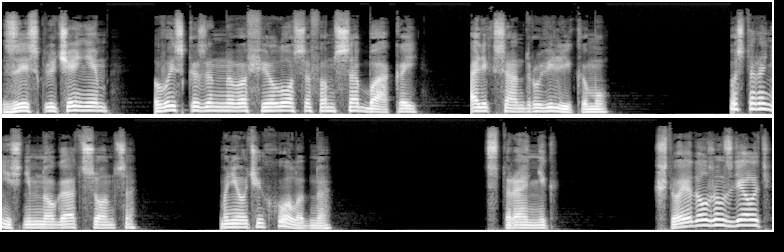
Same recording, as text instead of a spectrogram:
За исключением высказанного философом собакой Александру Великому. Посторонись немного от солнца. Мне очень холодно. Странник. Что я должен сделать?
